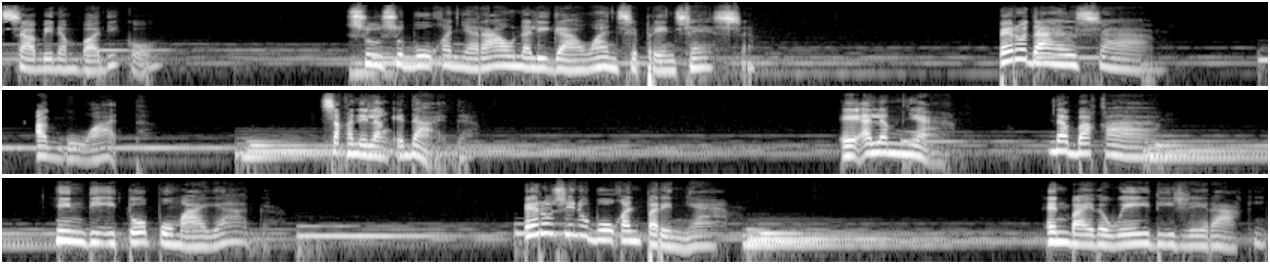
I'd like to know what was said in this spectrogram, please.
Sabi ng body ko, susubukan niya raw na ligawan si Princess. Pero dahil sa agwat sa kanilang edad, eh alam niya na baka hindi ito pumayag. Pero sinubukan pa rin niya. And by the way, DJ Rocky,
